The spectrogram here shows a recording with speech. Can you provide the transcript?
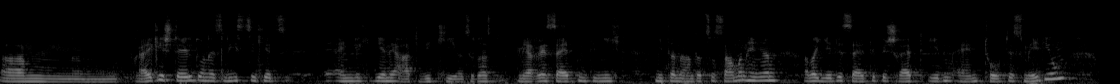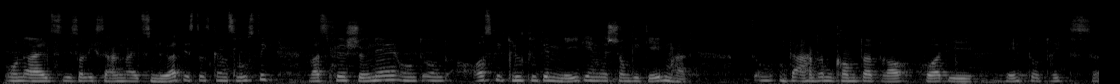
ähm, freigestellt und es liest sich jetzt eigentlich wie eine Art Wiki. Also du hast mehrere Seiten, die nicht miteinander zusammenhängen, aber jede Seite beschreibt eben ein totes Medium. Und als, wie soll ich sagen, als Nerd ist das ganz lustig, was für schöne und, und ausgeklügelte Medien es schon gegeben hat. Unter anderem kommt da vor die Ventotrix äh, äh,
